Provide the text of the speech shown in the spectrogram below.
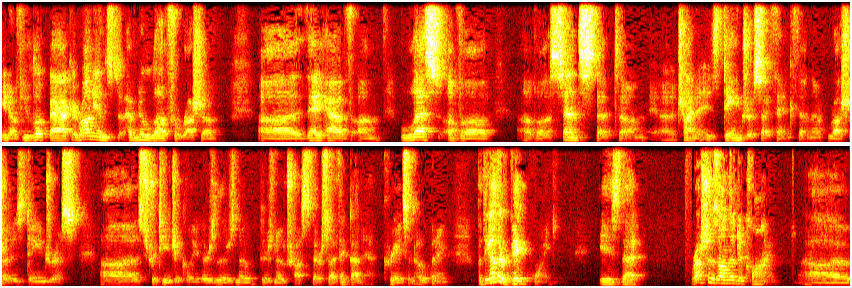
you know, if you look back, Iranians have no love for Russia. Uh, they have um, less of a of a sense that um, uh, China is dangerous, I think, than that Russia is dangerous uh, strategically. There's, there's, no, there's no trust there. So I think that creates an opening. But the other big point is that Russia's on the decline. Uh,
